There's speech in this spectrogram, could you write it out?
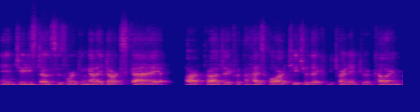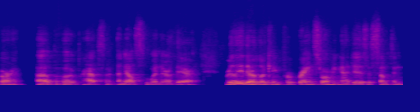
And Judy Stokes is working on a dark sky art project with a high school art teacher that could be turned into a coloring bar- uh, book, perhaps announce the winner there. Really, they're looking for brainstorming ideas of something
